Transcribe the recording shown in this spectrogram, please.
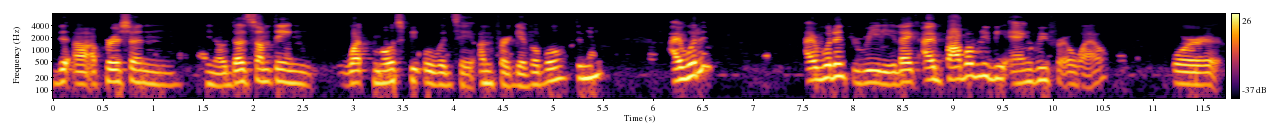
the, uh, a person, you know, does something what most people would say unforgivable to me, I wouldn't. I wouldn't really like. I'd probably be angry for a while, or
